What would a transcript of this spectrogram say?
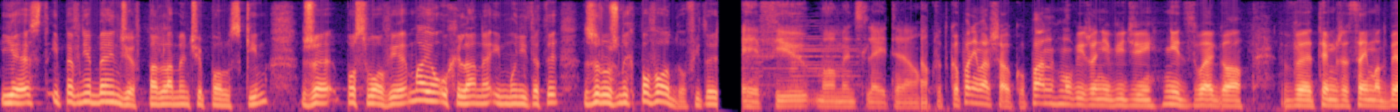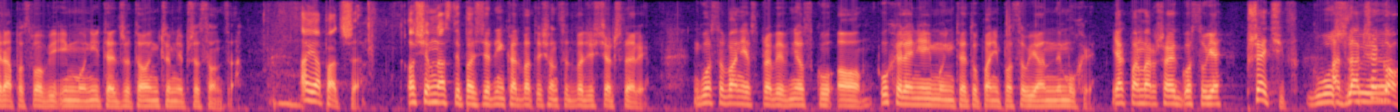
jest i pewnie będzie w parlamencie polskim, że posłowie mają uchylane immunitety z różnych powodów. I to jest A few moments later. Krótko, panie marszałku, pan mówi, że nie widzi nic złego w tym, że Sejm odbiera posłowi immunitet, że to o niczym nie przesądza. A ja patrzę. 18 października 2024. Głosowanie w sprawie wniosku o uchylenie immunitetu pani poseł Janny Muchy. Jak pan marszałek głosuje? Przeciw. A dlaczego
